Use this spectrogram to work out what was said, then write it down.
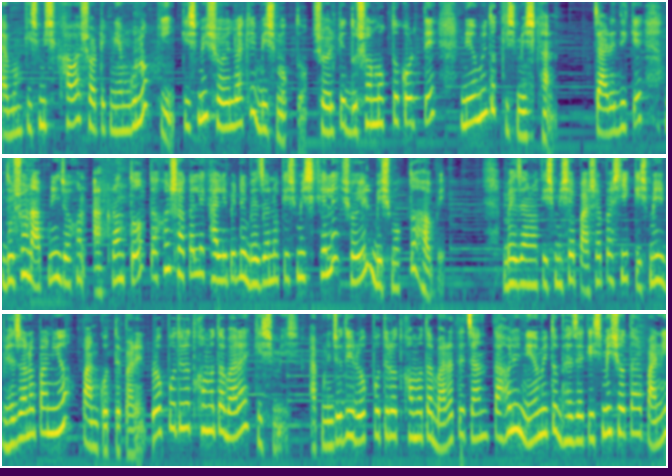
এবং কিশমিশ খাওয়ার সঠিক নিয়মগুলো কি? কিশমিশ শরীর রাখে বিষমুক্ত। শরীরকে দূষণমুক্ত করতে নিয়মিত কিশমিশ খান। চারিদিকে দূষণ আপনি যখন আক্রান্ত, তখন সকালে খালি পেটে ভেজানো কিশমিশ খেলে শরীর বিষমুক্ত হবে। ভেজানো কিশমিশের পাশাপাশি কিশমিশ ভেজানো পানীয় পান করতে পারেন। রোগ প্রতিরোধ ক্ষমতা বাড়ায় কিশমিশ। আপনি যদি রোগ প্রতিরোধ ক্ষমতা বাড়াতে চান, তাহলে নিয়মিত ভেজা কিশমিশ ও তার পানি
